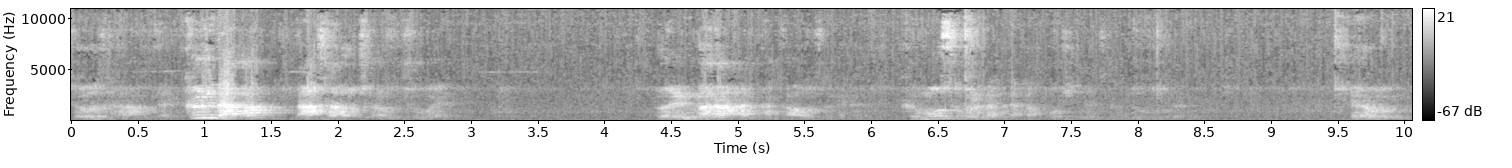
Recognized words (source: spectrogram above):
저 사람들. 그러다가 나사로처럼 죽어야 돼. 얼마나 안타까워서는 그 모습을 갖다가 보시면서 눈물을. 여러분,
